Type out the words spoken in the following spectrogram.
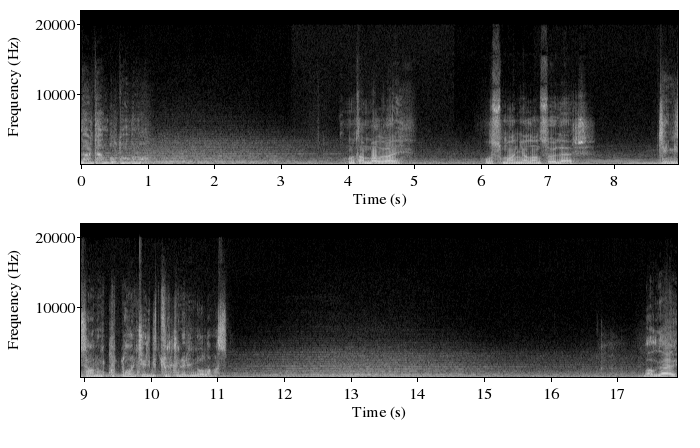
Nereden buldun bunu? Komutan Balgay, Osman yalan söyler. Cengiz Han'ın kutlu hançeri bir Türk'ün elinde olamaz. Balgay.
